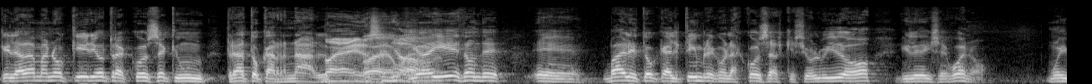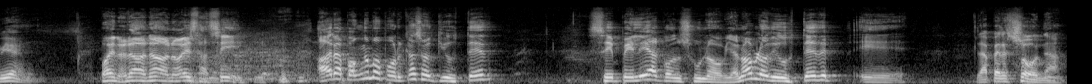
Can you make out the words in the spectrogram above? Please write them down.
que la dama no quiere otra cosa que un trato carnal. bueno, Bueno, señor. Y ahí es donde eh, va, le toca el timbre con las cosas que se olvidó y le dice, bueno, muy bien. Bueno, no, no, no es así. Ahora pongamos por caso que usted se pelea con su novia. No hablo de usted, eh, La persona.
